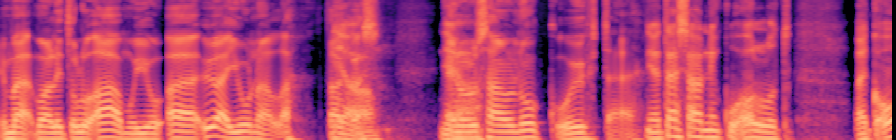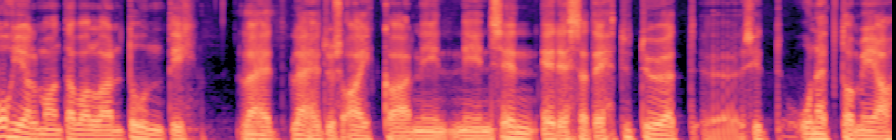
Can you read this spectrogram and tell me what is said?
Ja mä, mä olin tullut aamu, äh, yöjunalla takas. En joo. ollut saanut nukkua yhtään. Ja tässä on niinku ollut, vaikka ohjelma on tavallaan tunti, lähet, mm. lähetysaikaa, niin, niin sen edessä tehty työt, sit unettomia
